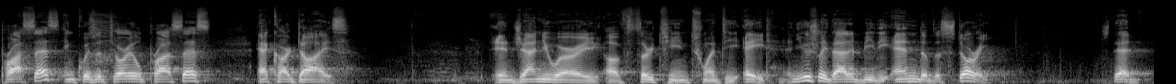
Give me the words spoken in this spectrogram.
process, inquisitorial process, Eckhart dies in January of 1328. And usually that'd be the end of the story. He's dead.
